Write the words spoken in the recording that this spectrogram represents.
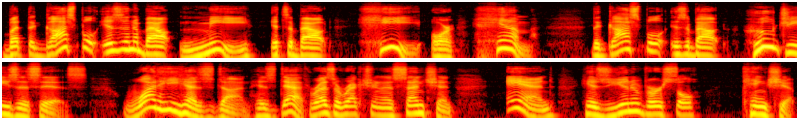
but the gospel isn't about me, it's about He or Him. The gospel is about who Jesus is, what he has done, his death, resurrection, ascension, and his universal kingship.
